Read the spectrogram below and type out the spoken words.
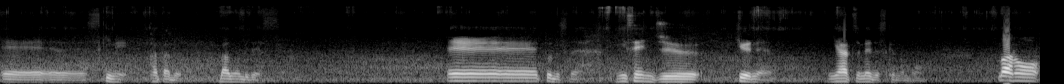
え好きに語る番組です。えっとですね、2019年2発目ですけども、まあ、あの、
